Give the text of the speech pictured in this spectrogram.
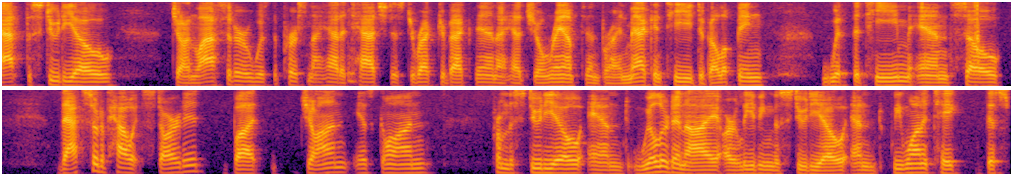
at the studio. John Lasseter was the person I had mm-hmm. attached as director back then. I had Joe Ranft and Brian McEntee developing with the team, and so that's sort of how it started. But John is gone from the studio, and Willard and I are leaving the studio, and we want to take this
